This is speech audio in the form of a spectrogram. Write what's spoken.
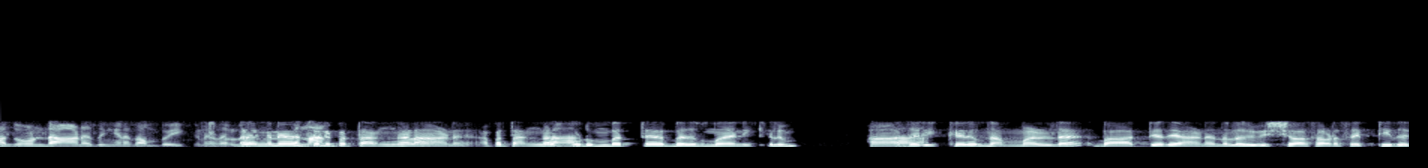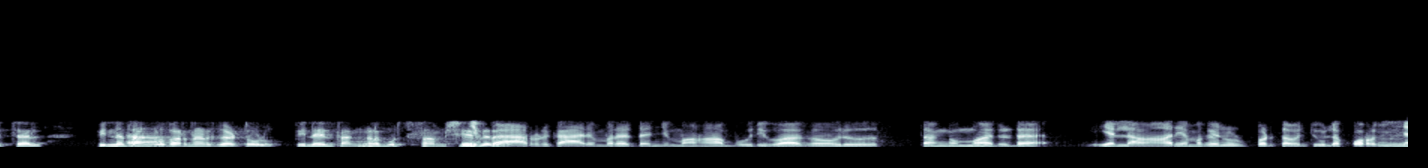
അതുകൊണ്ടാണ് ഇത് ഇങ്ങനെ സംഭവിക്കുന്നത് ഇപ്പൊ തങ്ങളാണ്. അപ്പൊ തങ്ങൾ കുടുംബത്തെ ബഹുമാനിക്കലും ആദരിക്കലും നമ്മളുടെ ബാധ്യതയാണ് എന്നുള്ള ഒരു വിശ്വാസം അവിടെ സെറ്റ് ചെയ്ത് വെച്ചാൽ പിന്നെ തങ്ങൾ ആ. പറഞ്ഞാൽ കേട്ടോളൂ. പിന്നെ തങ്ങളെ കുറിച്ച് സംശയം വേറൊരു കാര്യം പറയട്ടെ. ഇനി മഹാഭൂരിഭാഗം ഒരു തങ്ങന്മാരുടെ എല്ലാരെയും നമുക്ക് അതിൽ ഉൾപ്പെടുത്താൻ പറ്റൂല. കുറഞ്ഞ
